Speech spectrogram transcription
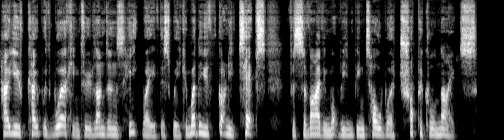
how you've coped with working through London's heat wave this week and whether you've got any tips for surviving what we've been told were tropical nights.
